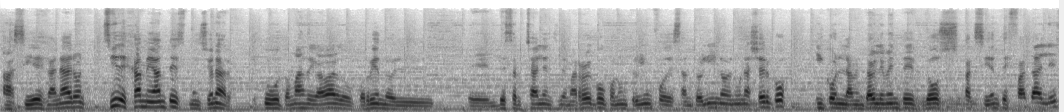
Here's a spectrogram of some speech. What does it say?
Así es, ganaron. Sí, déjame antes mencionar, estuvo Tomás de Gabardo corriendo el, el Desert Challenge de Marruecos con un triunfo de Santolino en una Yerko y con lamentablemente dos accidentes fatales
